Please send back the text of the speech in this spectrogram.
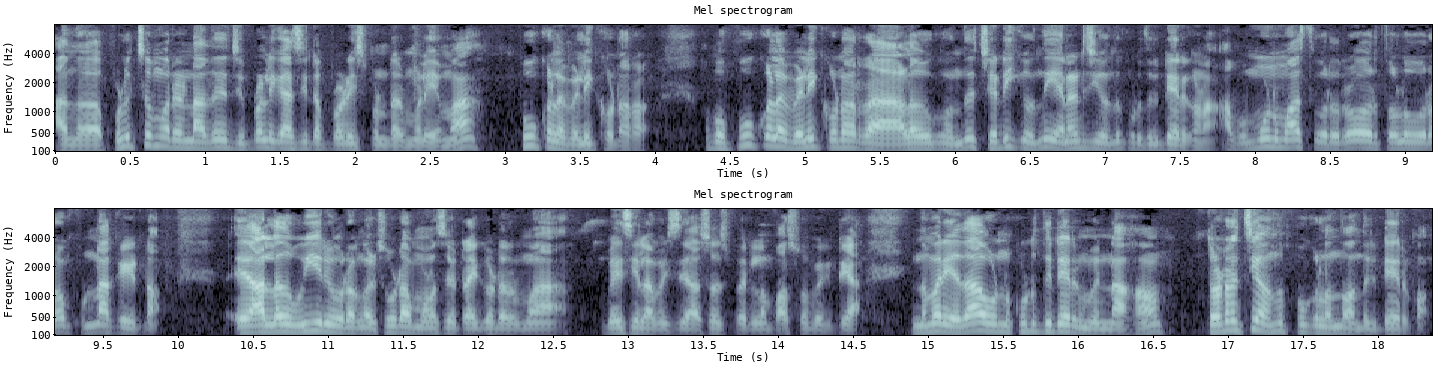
அந்த புளிச்சமரம் என்னது? ஜிப்ரலிக் ஆசிட்டை ப்ரொடியூஸ் பண்ணுறது மூலயமா பூக்களை வெளிக்கொணரும். அப்போ பூக்களை வெளிக்கொணர்ற அளவுக்கு வந்து செடிக்கு வந்து எனர்ஜி வந்து கொடுத்துக்கிட்டே இருக்கணும். அப்போ மூணு மாதத்துக்கு ஒரு தடவை ஒரு தொழு உரம் புண்ணாக்கிட்டோம் அல்லது உயிர் உரங்கள் சூடாமோனஸ் ட்ரைகோடர்மா பேசிலாமிசி அசோஸ்பெரிலாம் பாஸ்போபெக்டியா இந்த மாதிரி ஏதாவது ஒன்று கொடுத்துட்டே இருக்கும் என்னாகும். தொடர்ச்சியாக வந்து பூக்கள் வந்து வந்துக்கிட்டே இருக்கும்.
